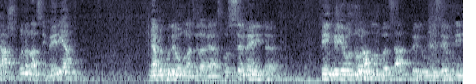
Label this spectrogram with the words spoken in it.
Iași până la Simeria? Mi-a plăcut de omul acela care a spus se merită fiindcă eu nu l-am învățat pe Dumnezeu din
